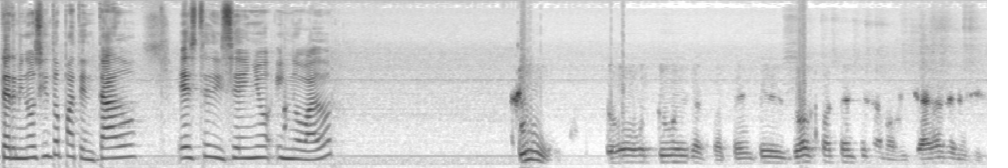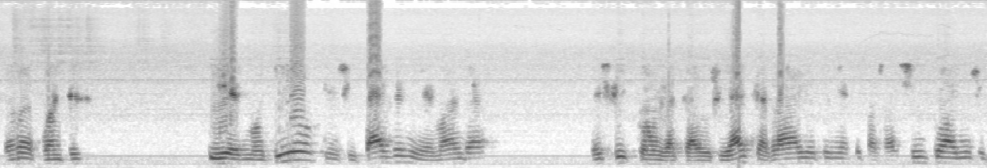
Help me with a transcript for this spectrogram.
Terminó siendo patentado este diseño innovador? Sí, yo tuve las patentes, dos patentes americanas en el sistema de puentes y el motivo principal de mi demanda es que con la caducidad cerrada yo tenía que pasar cinco años sin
